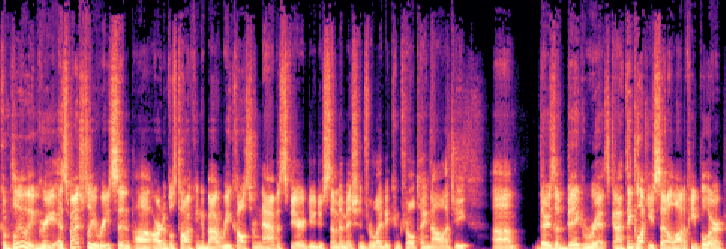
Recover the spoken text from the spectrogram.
Completely agree, especially recent uh, articles talking about recalls from Navistar due to some emissions related control technology. Um, there's a big risk. And I think, like you said, a lot of people are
